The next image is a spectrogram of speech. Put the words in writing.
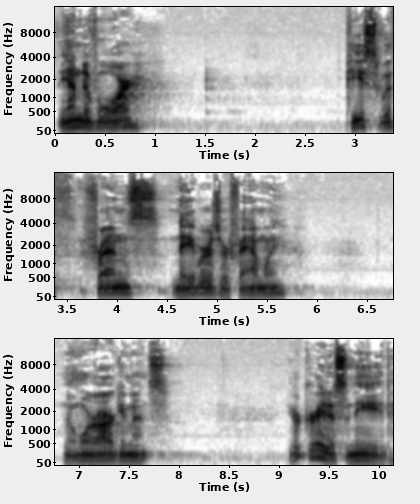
The end of war? Peace with friends, neighbors, or family. No more arguments. Your greatest need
